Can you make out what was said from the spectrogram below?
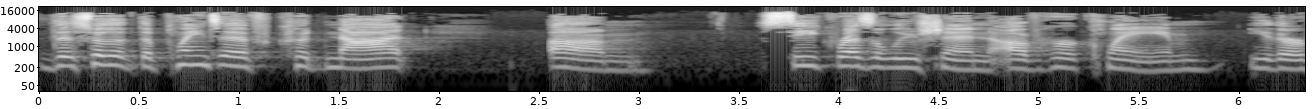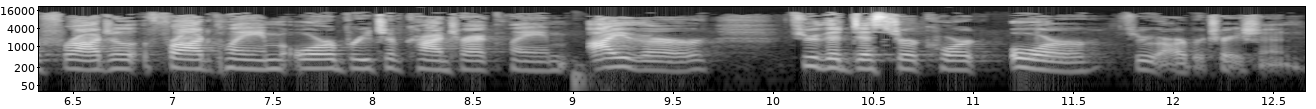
the so that the plaintiff could not um, seek resolution of her claim, either fraud fraud claim or breach of contract claim, either through the district court or through arbitration.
